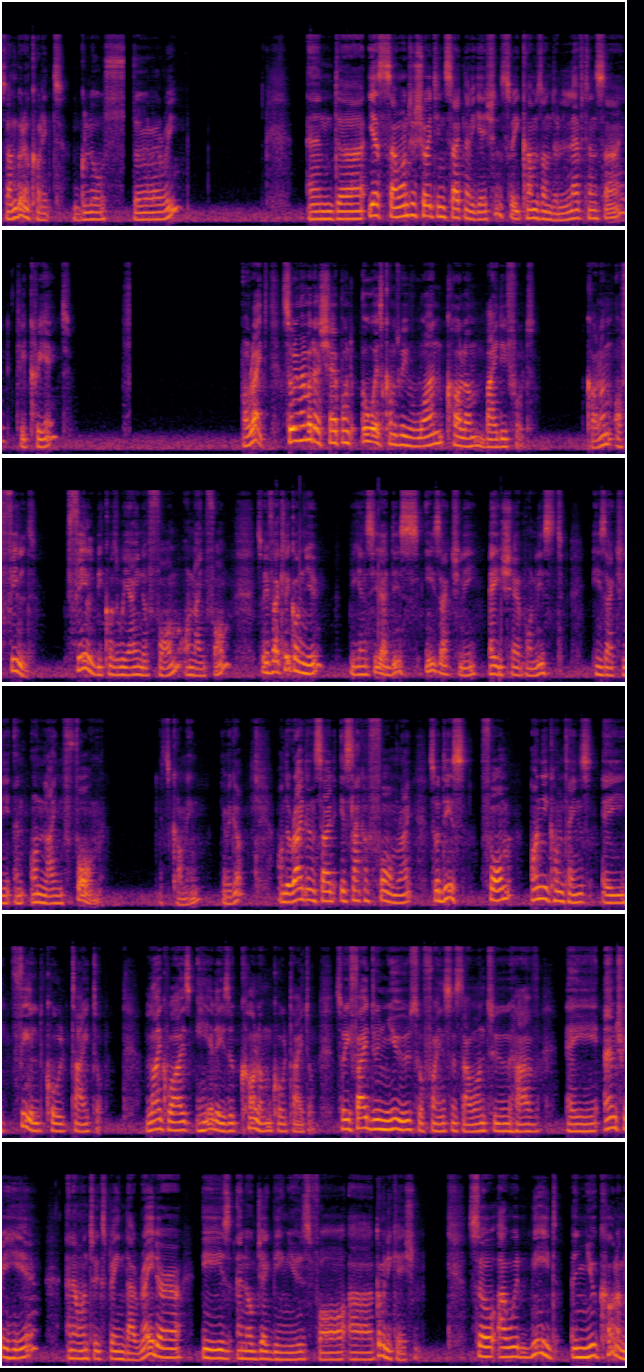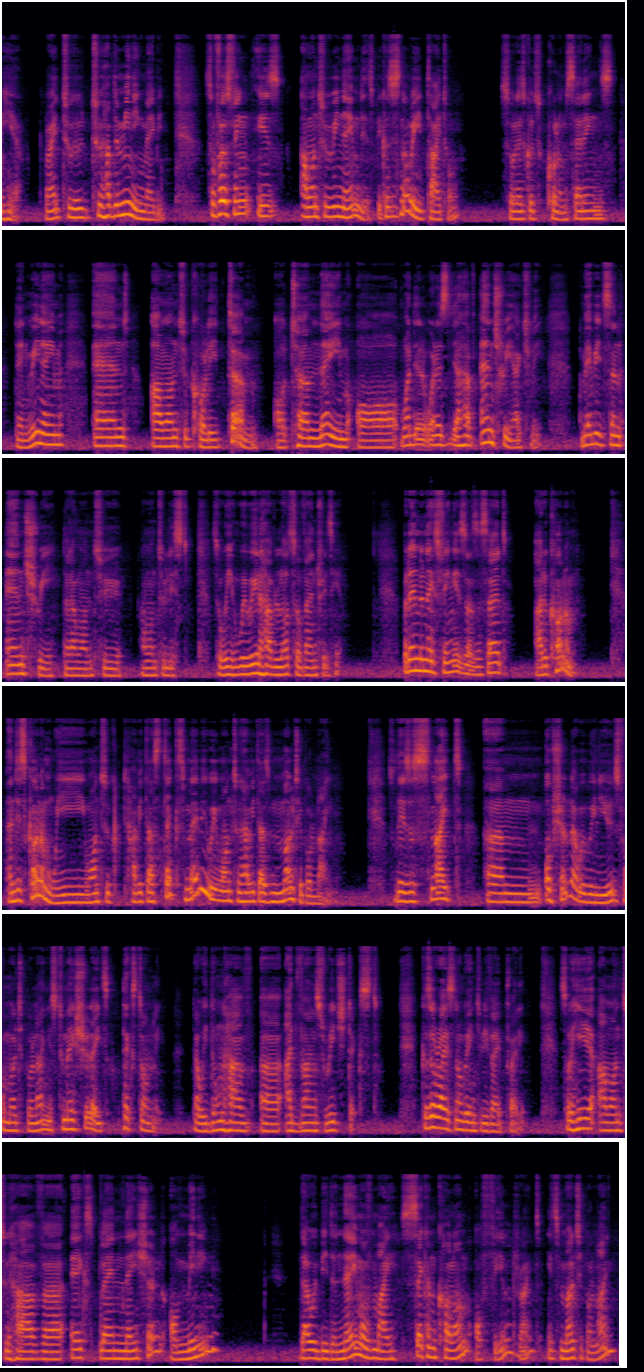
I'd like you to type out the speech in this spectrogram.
So I'm going to call it glossary. And uh, yes, I want to show it in site navigation. So it comes on the left hand side, click create. All right, so remember that SharePoint always comes with one column by default, column or field. Field because we are in a form, online form. So if I click on new, you can see that this is actually a SharePoint list, is actually an online form. It's coming, here we go. On the right hand side, it's like a form, right? So this form only contains a field called title. Likewise, here there is a column called title. So if I do new, so for instance, I want to have a entry here, and I want to explain that radar is an object being used for uh, communication. So I would need a new column here, right, to, to have the meaning maybe. So first thing is I want to rename this because it's not really title. So let's go to column settings, then rename, and I want to call it term or term name or what did, what is I have? Entry actually. Maybe it's an entry that I want to I want to list. So we, we will have lots of entries here. But then the next thing is as I said add a column. And this column we want to have it as text. Maybe we want to have it as multiple line so there's a slight um, option that we will use for multiple lines to make sure that it's text only that we don't have uh, advanced rich text because otherwise it's not going to be very pretty. So here I want to have uh, explanation or meaning. That would be the name of my second column or field, right? It's multiple line.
